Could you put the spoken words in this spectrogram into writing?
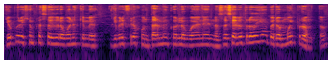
yo, por ejemplo, soy de los buenos que me, yo prefiero juntarme con los buenos, no sé si al otro día, pero muy pronto.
